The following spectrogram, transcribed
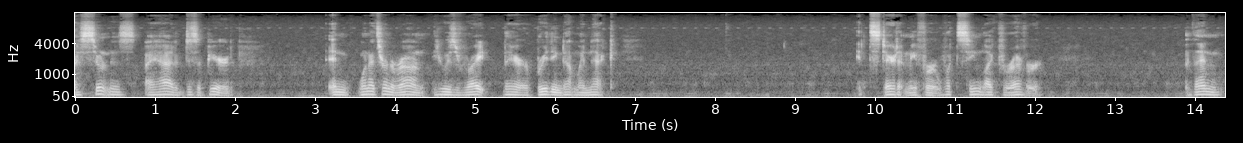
as soon as I had, it disappeared. And when I turned around, he was right there, breathing down my neck. It stared at me for what seemed like forever. Then,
